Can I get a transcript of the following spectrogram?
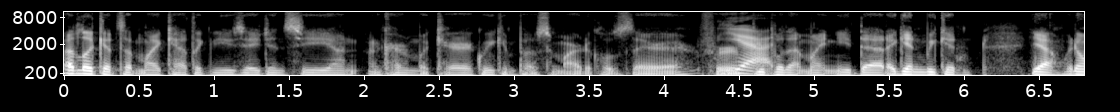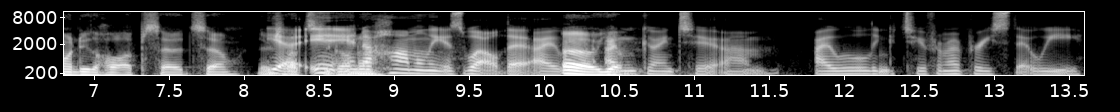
i'd look at something like catholic news agency on, on cardinal mccarrick we can post some articles there for yeah. people that might need that again we could yeah we don't want to do the whole episode so yeah in, in a homily as well that i oh, yeah. i'm going to um i will link to from a priest that we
